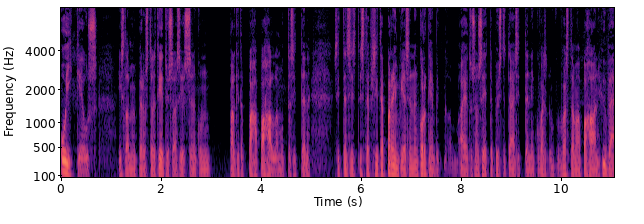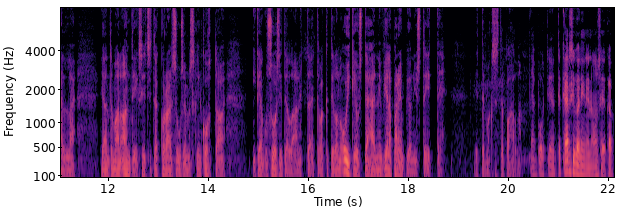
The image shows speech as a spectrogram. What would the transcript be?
oikeus islamin perusteella tietyissä asioissa niin kuin palkita paha pahalla, mutta sitten, sitten sitä, sitä parempi ja sellainen korkeampi ajatus on se, että pystytään sitten niin kuin vastaamaan pahaan hyvällä ja antamaan anteeksi, että sitä Koranissa useammassakin kohtaa ikään kuin suositellaan, että, että vaikka teillä on oikeus tähän, niin vielä parempi on, jos te ette, ette maksa sitä pahalla. Ja puhuttiin, että kärsivällinen on se, joka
